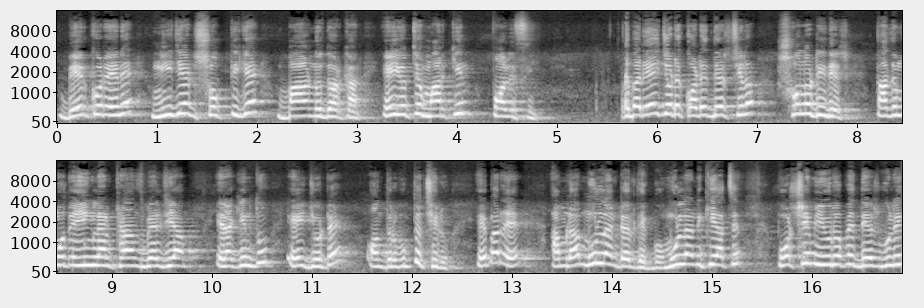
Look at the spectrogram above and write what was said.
বের করে এনে নিজের শক্তিকে বাড়ানো দরকার। এই হচ্ছে মার্কিন পলিসি। এবার এই জোটে কটি দেশ ছিল? ষোলোটি দেশ। তাদের মধ্যে ইংল্যান্ড, ফ্রান্স, বেলজিয়াম, এরা কিন্তু এই জোটে অন্তর্ভুক্ত ছিল। এবারে আমরা মূল্যায়নটা দেখব। মূল্যায়ন কি আছে? পশ্চিম ইউরোপের দেশগুলি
